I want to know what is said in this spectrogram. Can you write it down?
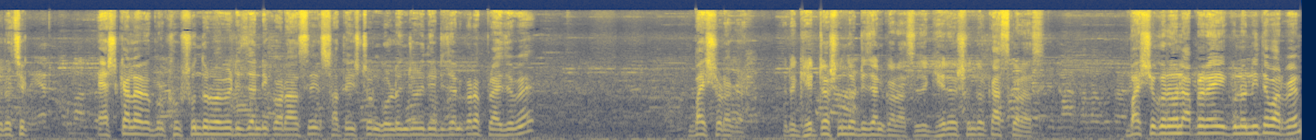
এটা হচ্ছে অ্যাশ কালারের উপর খুব সুন্দরভাবে ডিজাইনটি করা আছে। সাথে স্টোন গোল্ডেন জরি দিয়ে ডিজাইন করা প্রাইস হবে বাইশশো টাকা। এটা ঘেরটা সুন্দর ডিজাইন করা আছে, যে ঘেরের সুন্দর কাজ করা আছে। বাইশশো করে হলে আপনারা এইগুলো নিতে পারবেন।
